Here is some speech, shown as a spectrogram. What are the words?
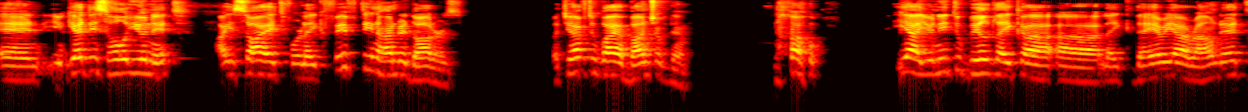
and you get this whole unit. I saw it for like fifteen hundred dollars. but you have to buy a bunch of them. Now, yeah, you need to build like uh, uh, like the area around it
